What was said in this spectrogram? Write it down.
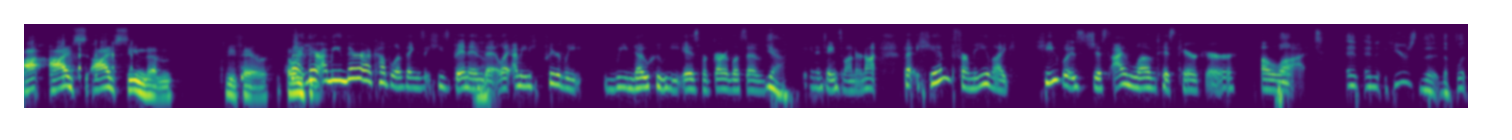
I, I've I've seen them. To be fair, But Alicia- there I mean there are a couple of things that he's been in Yeah. that like I mean he clearly we know who he is regardless of yeah. being in James Bond or not. But him for me like he was just I loved his character a lot. And and here's the the flip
